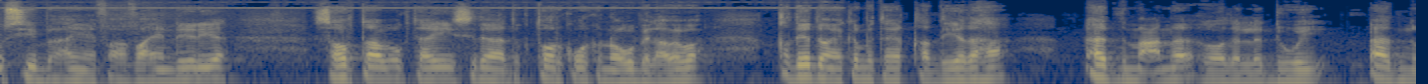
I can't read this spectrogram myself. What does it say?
u sii baahan yahay faahfaahin dheeriya. Sababtaa ma ogtahay sida doctoorka warka noogu bilaababa qadiyaddan waxay ka mid tahay qadiyadaha aada macnahooda la duway aadna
